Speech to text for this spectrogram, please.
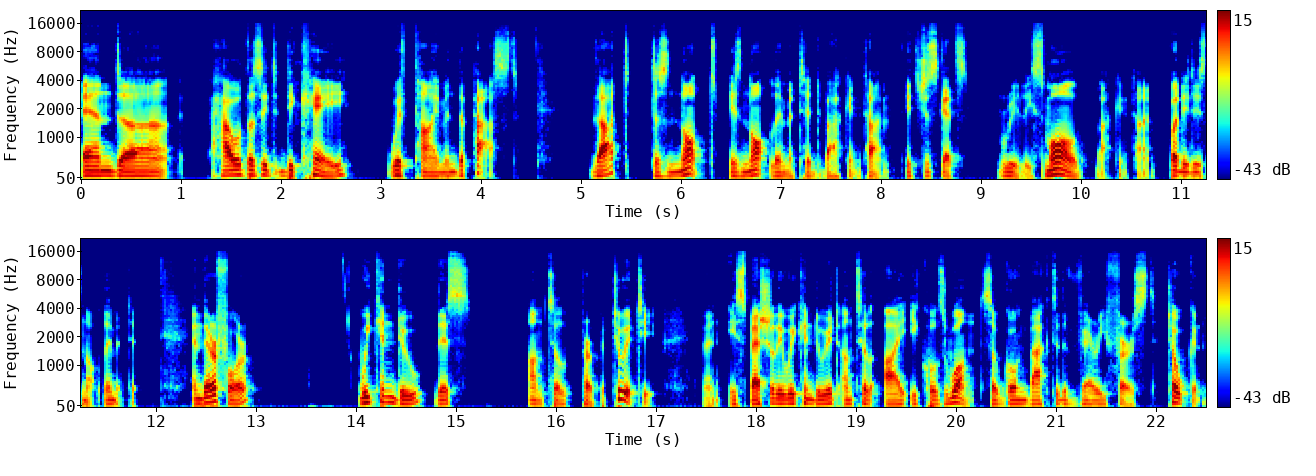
and uh, how does it decay with time in the past. That does not is not limited back in time. It just gets really small back in time, but it is not limited. And therefore, we can do this until perpetuity. And especially we can do it until i equals 1. So going back to the very first token.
